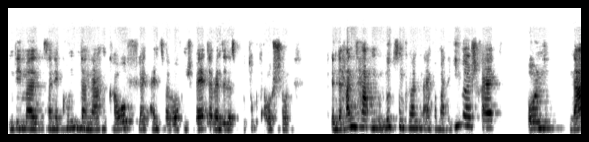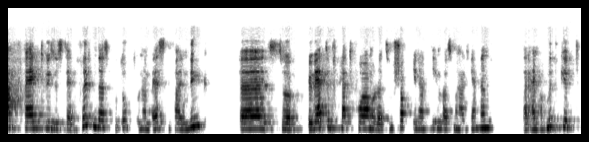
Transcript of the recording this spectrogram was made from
indem man seine Kunden dann nach dem Kauf, vielleicht ein, zwei Wochen später, wenn sie das Produkt auch schon in der Hand hatten und nutzen könnten, einfach mal eine E-Mail schreibt und nachfragt, wie sie es denn finden, das Produkt und am besten Fall einen Link äh, zur Bewertungsplattform oder zum Shop, je nachdem, was man halt hernimmt, dann einfach mitgibt,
